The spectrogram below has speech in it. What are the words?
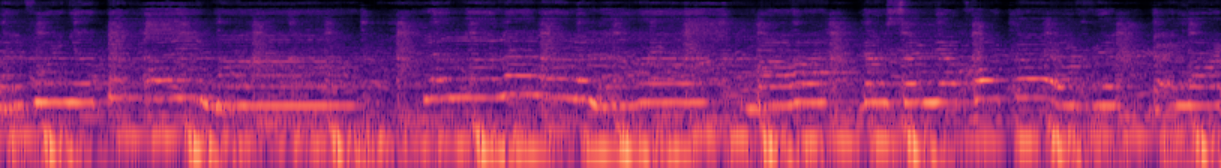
bạn vui như tết ấy mà. La la la la la la. Bao đam xanh nhà khói tươi việt, đại ngồi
